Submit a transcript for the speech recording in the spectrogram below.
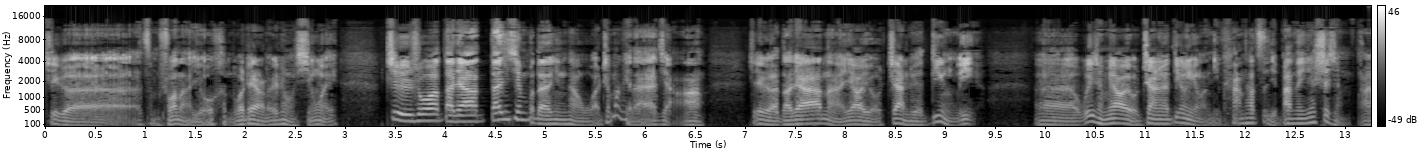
这个怎么说呢？有很多这样的一种行为。至于说大家担心不担心他，我这么给大家讲啊，这个大家呢要有战略定力。呃，为什么要有战略定力呢？你看他自己办那些事情啊，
